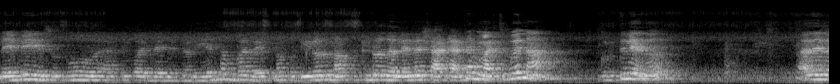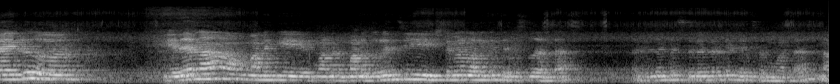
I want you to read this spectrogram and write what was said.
లేబి సుబ్బు హ్యాపీ బర్త్డే అని చెప్పాడు. ఏంటబ్బా రేపు నాకు ఈరోజు నా పుట్టినరోజు అన్నైనా షాక్ అంటే మర్చిపోయినా? గుర్తులేదు. అదే నైట్ ఏదైనా మనకి మన మన గురించి ఇష్టమైన వాళ్ళకి తెలుస్తుందంట. అది ఏంటంటే సురేంద్రకే తెలుసు అనమాట నా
